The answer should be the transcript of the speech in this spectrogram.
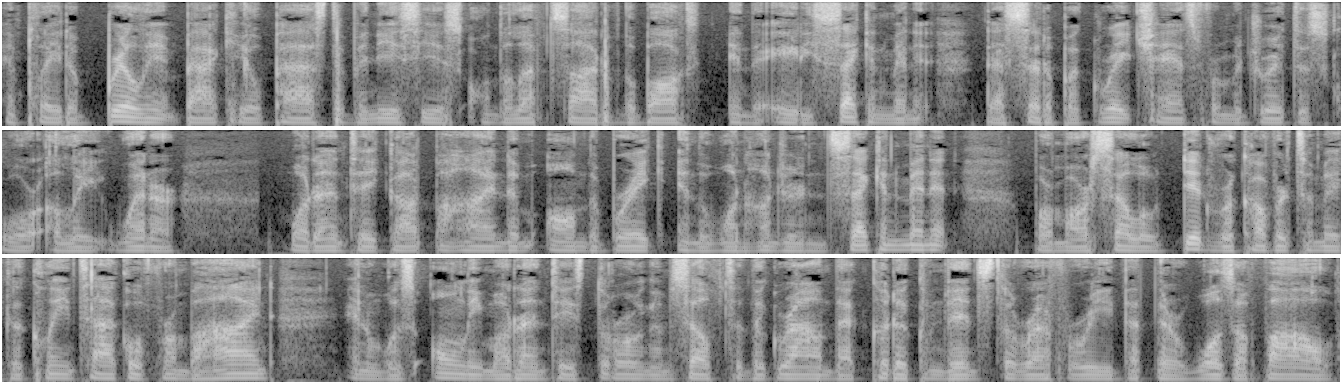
and played a brilliant backheel pass to Vinicius on the left side of the box in the 82nd minute that set up a great chance for Madrid to score a late winner. Morente got behind him on the break in the 102nd minute, but Marcelo did recover to make a clean tackle from behind, and it was only Morente's throwing himself to the ground that could have convinced the referee that there was a foul.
